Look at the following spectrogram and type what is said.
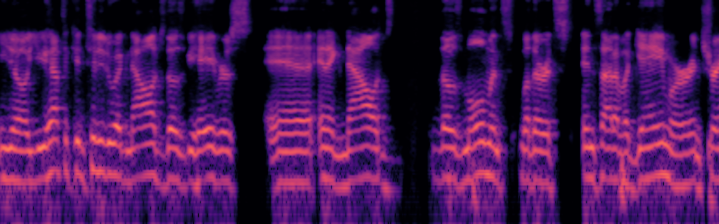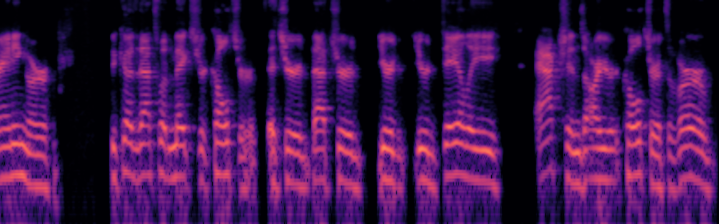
you know you have to continue to acknowledge those behaviors and, and acknowledge those moments, whether it's inside of a game or in training or because that's what makes your culture. It's your that's your your your daily actions are your culture. It's a verb,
